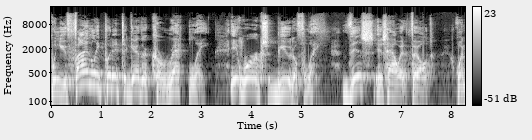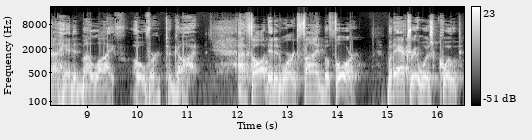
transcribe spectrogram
When you finally put it together correctly, it works beautifully. This is how it felt when I handed my life over to God. I thought it had worked fine before, but after it was, quote,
